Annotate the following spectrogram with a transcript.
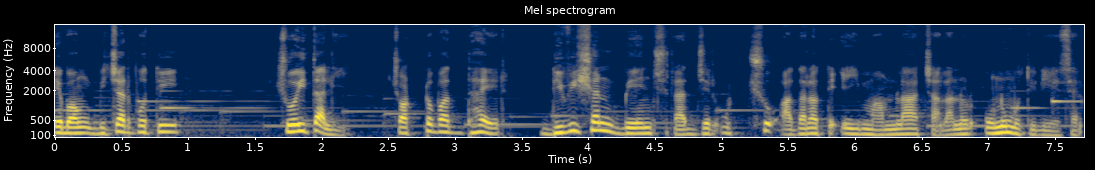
এবং বিচারপতি চৈতালি চট্টোপাধ্যায়ের ডিভিশন বেঞ্চ রাজ্যের উচ্চ আদালতে এই মামলা চালানোর অনুমতি দিয়েছেন।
